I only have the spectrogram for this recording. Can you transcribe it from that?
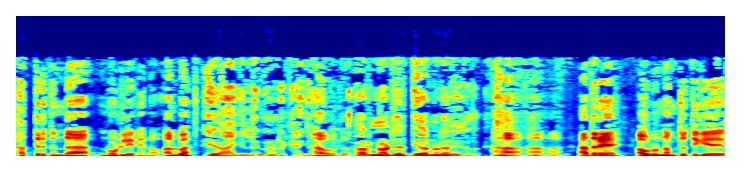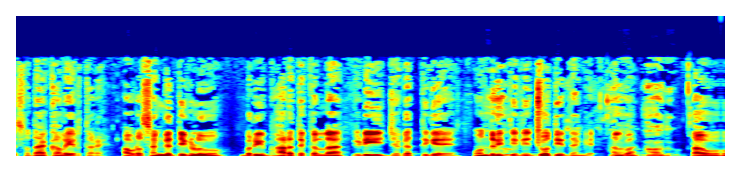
ಹತ್ತಿರದಿಂದ ನೋಡ್ಲೇನೇನೋ ಅಲ್ವಾ? ಆಗಿಲ್ಲ ಹೌದು. ಅವ್ರು ನೋಡಿದ್ರೆ ದೇವ್ರು ನೋಡೋಣ ಹಾ ಹಾ ಹಾ. ಆದ್ರೆ ಅವರು ನಮ್ಮ ಜೊತೆಗೆ ಸದಾಕಾಲ ಇರ್ತಾರೆ. ಅವರ ಸಂಗತಿಗಳು ಬರೀ ಭಾರತಕ್ಕಲ್ಲ ಇಡೀ ಜಗತ್ತಿಗೆ ಒಂದ್ ರೀತಿಯಲ್ಲಿ ಜ್ಯೋತಿ ಇದ್ದಂಗೆ ಅಲ್ವಾ? ತಾವು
